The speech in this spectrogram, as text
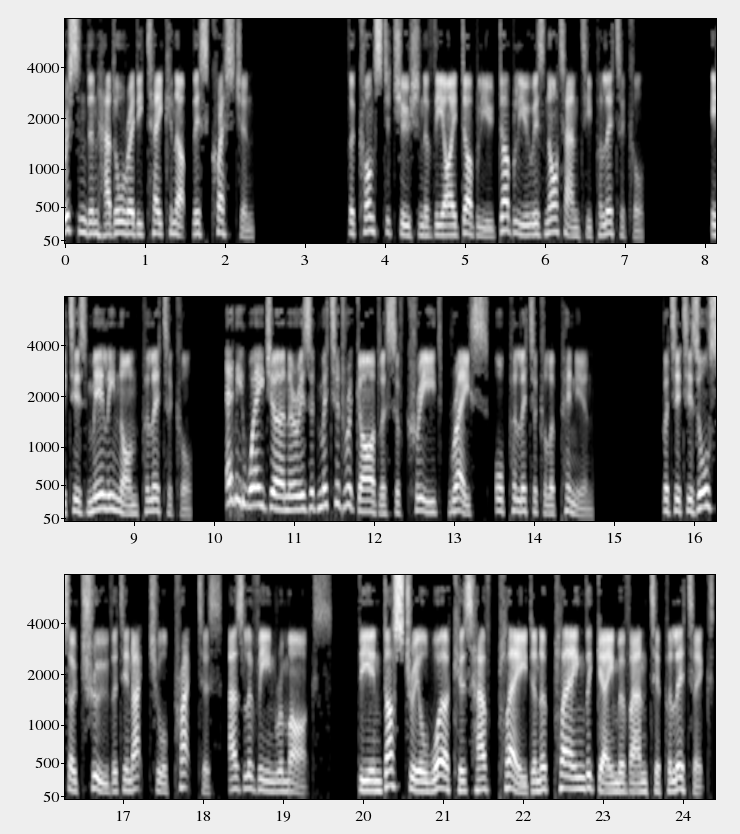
Brissenden had already taken up this question. The constitution of the IWW is not anti-political. It is merely non-political. Any wage earner is admitted regardless of creed, race, or political opinion. But it is also true that in actual practice, as Levine remarks, the industrial workers have played and are playing the game of antipolitics.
